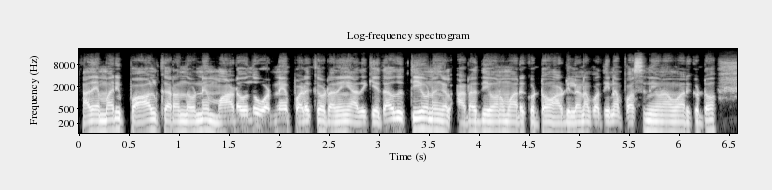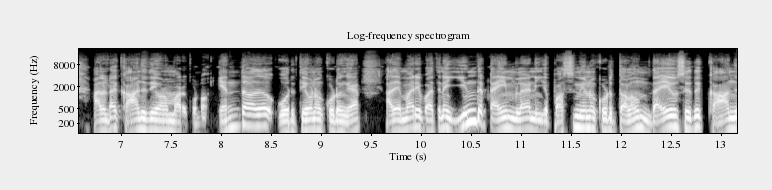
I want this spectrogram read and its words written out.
அதே மாதிரி பால் கறந்த உடனே மாடை வந்து உடனே படுக்க விடாதீங்க அதுக்கு ஏதாவது தீவனங்கள் அட தீவனமாக இருக்கட்டும் அப்படி இல்லைன்னா பார்த்தீங்கன்னா பசு தீவனமாக இருக்கட்டும் அல்லட்டா காஞ்ச தீவனமாக இருக்கட்டும் எந்த ஒரு தீவனம் கொடுங்க. அதே மாதிரி பார்த்தீங்கன்னா இந்த டைமில் நீங்கள் பசு தீவனம் கொடுத்தாலும் தயவு செய்து காஞ்ச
